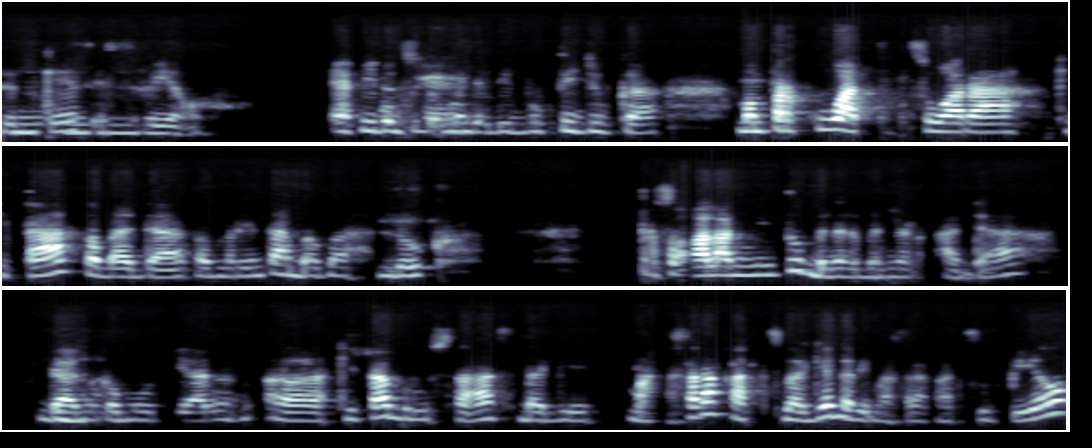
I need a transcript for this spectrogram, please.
the case mm -hmm. is real. Evidence okay. untuk menjadi bukti juga memperkuat suara kita kepada pemerintah bahwa look persoalan itu benar-benar ada dan hmm. kemudian uh, kita berusaha sebagai masyarakat sebagian dari masyarakat sipil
